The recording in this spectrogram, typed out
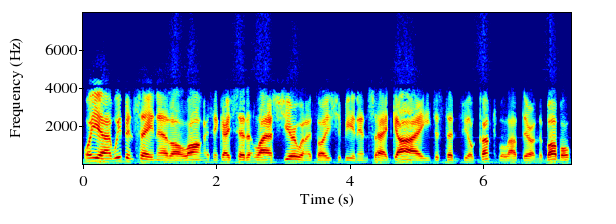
Well, yeah, we've been saying that all along. I think I said it last year when I thought he should be an inside guy. He just doesn't feel comfortable out there on the bubble.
